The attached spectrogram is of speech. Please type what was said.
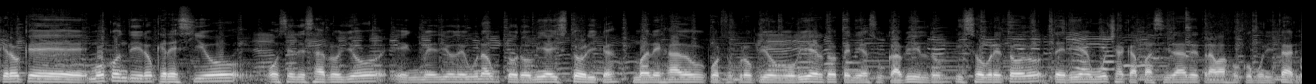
Creo que Mocondino creció o se desarrolló en medio de una autonomía histórica, manejado por su propio gobierno, tenía su cabildo y sobre todo tenía mucha capacidad de trabajo comunitario.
